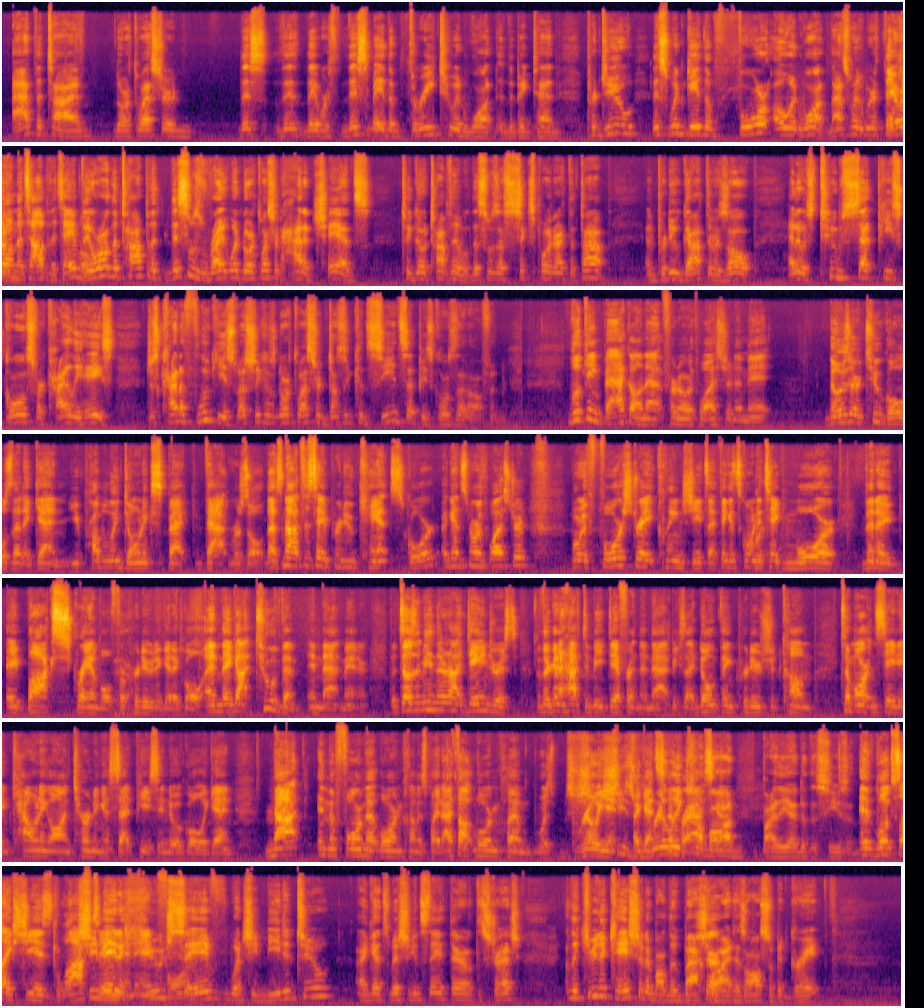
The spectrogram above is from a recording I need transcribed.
At the time, Northwestern this, this they were this made them three two and one in the Big Ten. Purdue this win gave them four zero and one. That's why we were they were on the top of the table. they were on the top of the. This was right when Northwestern had a chance to go top table. This was a six pointer at the top, and Purdue got the result. And it was two set piece goals for Kylie Hayes. Just kind of fluky, especially because Northwestern doesn't concede set piece goals that often. Looking back on that for Northwestern, Amit those are two goals that again you probably don't expect that result. That's not to say Purdue can't score against Northwestern, But with four straight clean sheets, I think it's going to take more than a, a box scramble for Purdue to get a goal. And they got two of them in that manner. That doesn't mean they're not dangerous, but they're going to have to be different than that because I don't think Purdue should come to Martin Stadium counting on turning a set piece into a goal again. Not in the form that Lauren Clem has played. I thought Lauren Clem was brilliant She's against really Nebraska. come on by the end of the season. It looks like she is locked she in made a huge save when she needed to against Michigan State there at the stretch. The communication about the back Sure. line has also been great.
